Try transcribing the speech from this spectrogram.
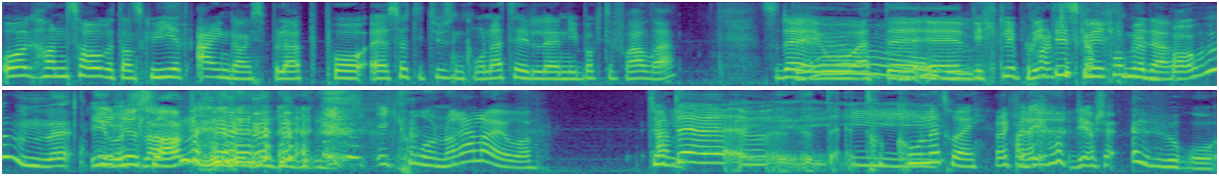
Og han sa òg at han skulle gi et engangsbeløp på eh, 70 000 kroner til eh, nybakte foreldre. Så det er jo et eh, virkelig politisk Kanskje skaffe meg virkemiddel. barn I Russland. I kroner eller euro? Du, det, det tro- Krone, tror jeg. Okay. de, de har ikke euro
